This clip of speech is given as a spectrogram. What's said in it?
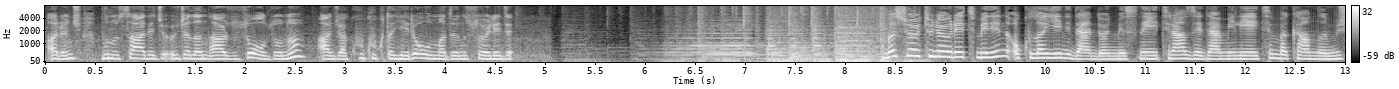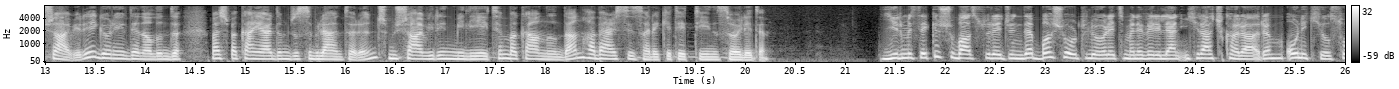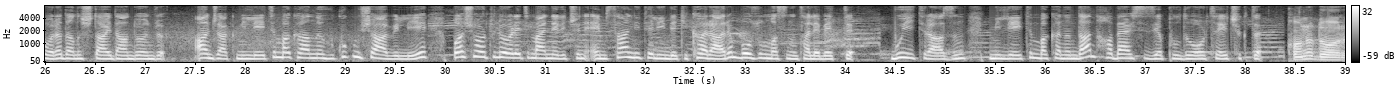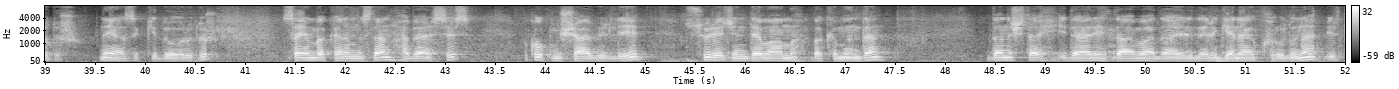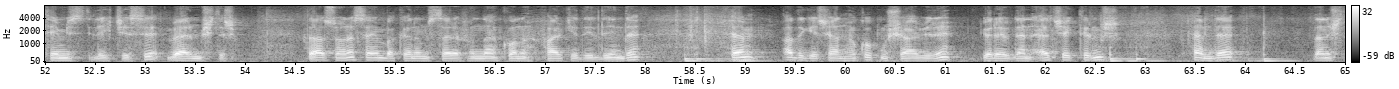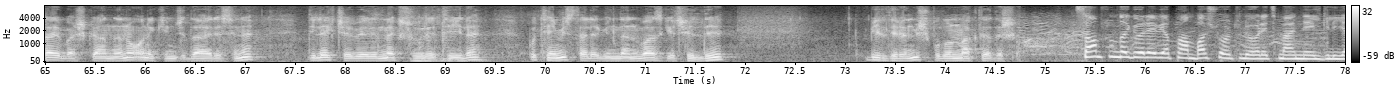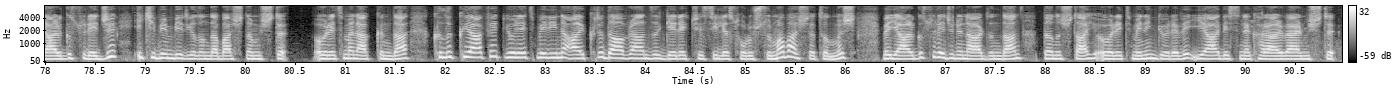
Arınç, bunun sadece Öcalan'ın arzusu olduğunu ancak hukukta yeri olmadığını söyledi. Başörtülü öğretmenin okula yeniden dönmesine itiraz eden Milli Eğitim Bakanlığı müşaviri görevden alındı. Başbakan Yardımcısı Bülent Arınç, müşavirin Milli Eğitim Bakanlığı'ndan habersiz hareket ettiğini söyledi. 28 Şubat sürecinde başörtülü öğretmene verilen ihraç kararı 12 yıl sonra Danıştay'dan döndü. Ancak Milli Eğitim Bakanlığı Hukuk Müşavirliği başörtülü öğretmenler için emsal niteliğindeki kararın bozulmasını talep etti. Bu itirazın Milli Eğitim Bakanı'ndan habersiz yapıldığı ortaya çıktı. Konu doğrudur. Ne yazık ki doğrudur. Sayın Bakanımızdan habersiz hukuk müşavirliği sürecin devamı bakımından Danıştay İdari Dava Daireleri Genel Kurulu'na bir temiz dilekçesi vermiştir. Daha sonra Sayın Bakanımız tarafından konu fark edildiğinde hem adı geçen hukuk müşaviri görevden el çektirmiş hem de Danıştay Başkanlığı'nın 12. dairesine dilekçe verilmek suretiyle bu temiz talebinden vazgeçildiği bildirilmiş bulunmaktadır. Samsun'da görev yapan başörtülü öğretmenle ilgili yargı süreci 2001 yılında başlamıştı. Öğretmen hakkında kılık kıyafet yönetmeliğine aykırı davrandığı gerekçesiyle soruşturma başlatılmış ve yargı sürecinin ardından Danıştay öğretmenin göreve iadesine karar vermişti.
